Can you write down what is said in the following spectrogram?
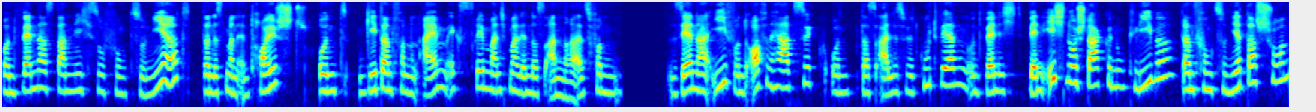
Und wenn das dann nicht so funktioniert, dann ist man enttäuscht und geht dann von einem Extrem manchmal in das andere. Also von sehr naiv und offenherzig und das alles wird gut werden. Und wenn ich, wenn ich nur stark genug liebe, dann funktioniert das schon.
